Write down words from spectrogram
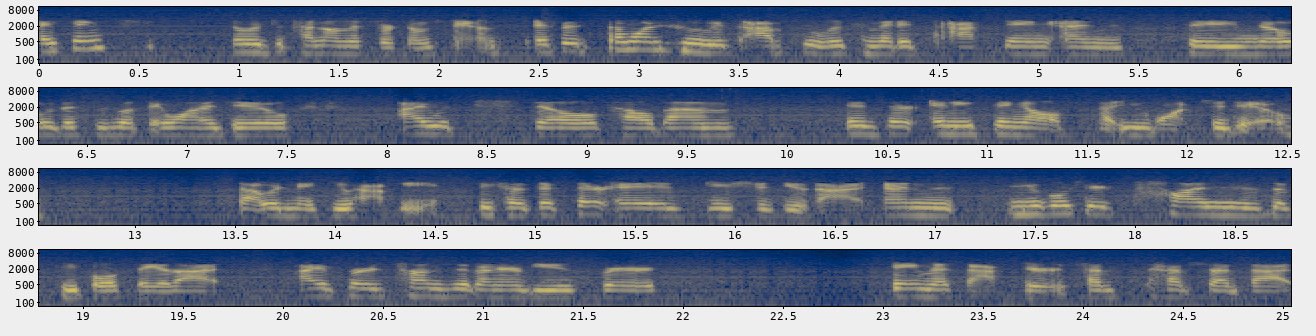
I think it would depend on the circumstance. If it's someone who is absolutely committed to acting and they know this is what they want to do, I would still tell them, is there anything else that you want to do that would make you happy? Because if there is, you should do that. And you will hear tons of people say that. I've heard tons of interviews where famous actors have, have said that,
